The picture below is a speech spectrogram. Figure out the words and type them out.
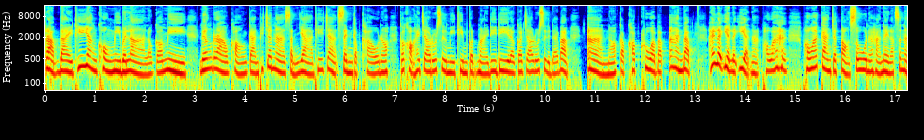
ตราบใดที่ยังคงมีเวลาแล้วก็มีเรื่องราวของการพิจารณาสัญญาที่จะเซ็นกับเขาเนาะก็ขอให้เจ้ารู้สื่อมีทีมกฎหมายดีๆ แล้วก็เจ้ารู้สื่อได้แบบอ่านเนาะกับครอบครัวแบบอ่านแบบให้ละเอียดละเอียดนะเพราะว่าเพราะว่าการจะต่อสู้นะคะในลักษณะ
